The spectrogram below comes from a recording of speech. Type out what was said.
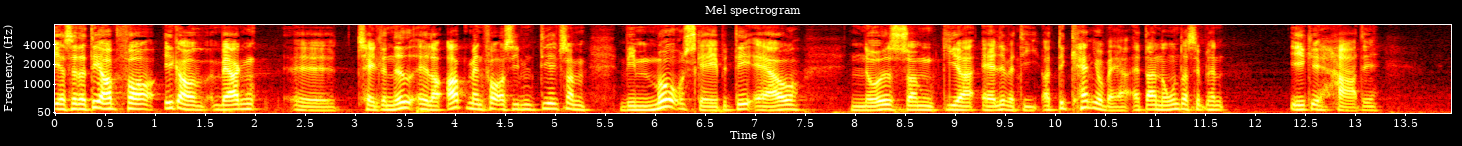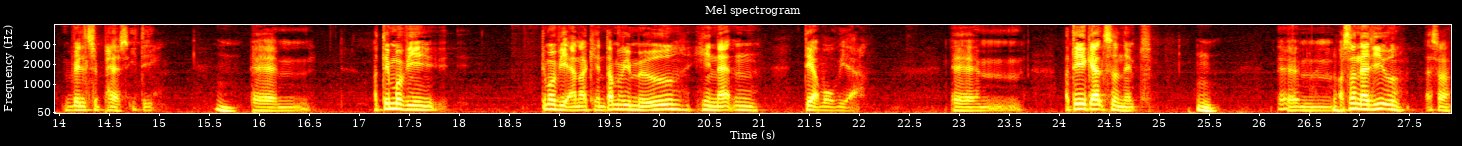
jeg sætter det op for ikke at hverken øh, tale det ned eller op, men for at sige, at det som vi må skabe, det er jo noget, som giver alle værdi. Og det kan jo være, at der er nogen, der simpelthen ikke har det vel tilpas i det. Mm. Øhm, og det må vi det må vi anerkende. Der må vi møde hinanden der, hvor vi er. Øhm, og det er ikke altid nemt. Mm. Øhm, og sådan er livet. Altså,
